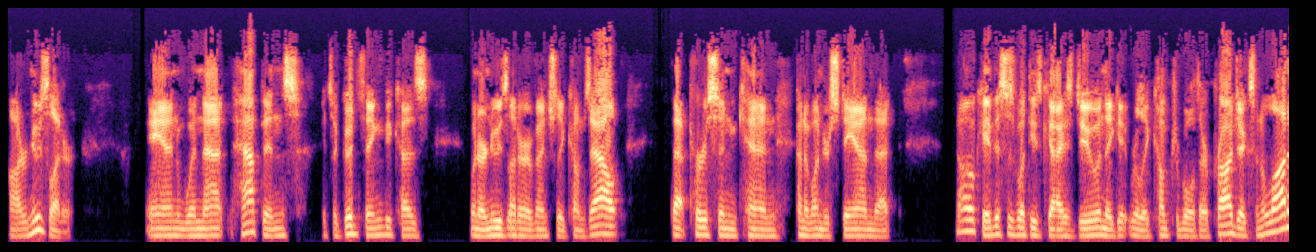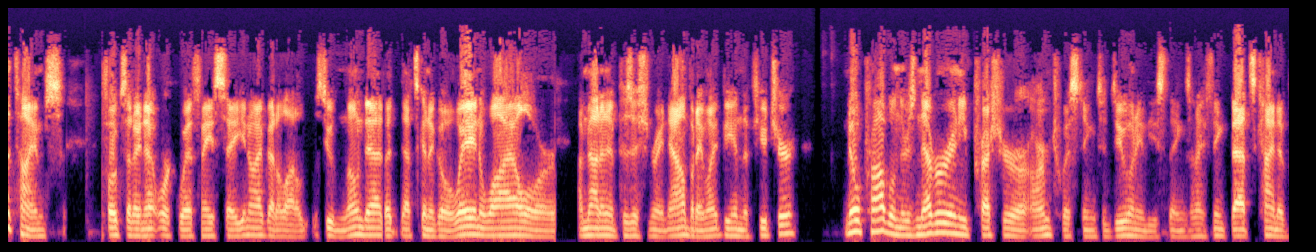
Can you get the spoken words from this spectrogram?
our newsletter? And when that happens, it's a good thing because when our newsletter eventually comes out, that person can kind of understand that, oh, okay, this is what these guys do, and they get really comfortable with our projects. And a lot of times, folks that I network with may say, you know, I've got a lot of student loan debt, but that's going to go away in a while, or I'm not in a position right now, but I might be in the future. No problem. There's never any pressure or arm twisting to do any of these things. And I think that's kind of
